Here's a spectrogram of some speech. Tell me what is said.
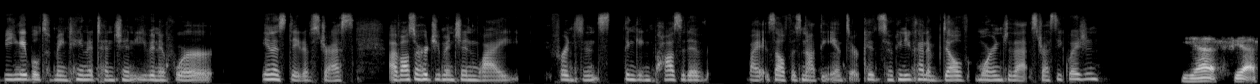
being able to maintain attention even if we're in a state of stress. I've also heard you mention why, for instance, thinking positive by itself is not the answer. So can you kind of delve more into that stress equation? Yes, yes.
